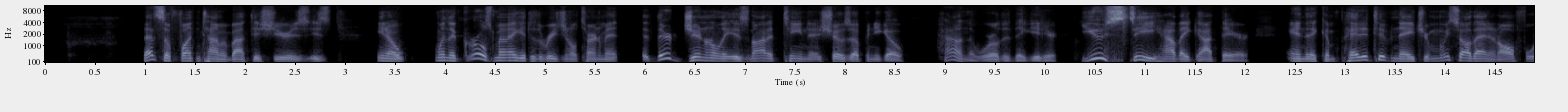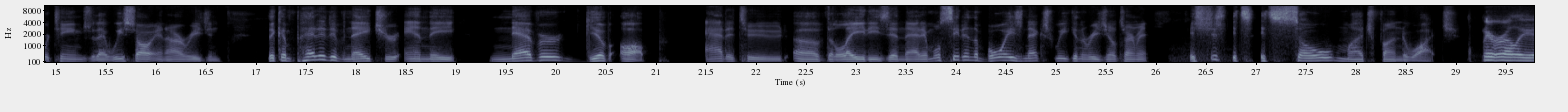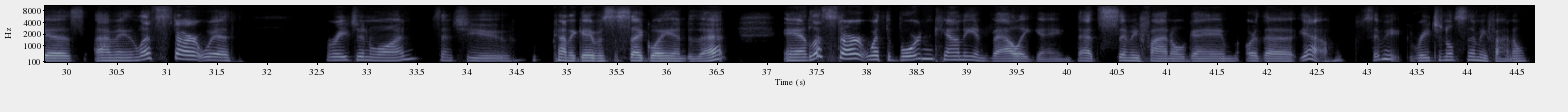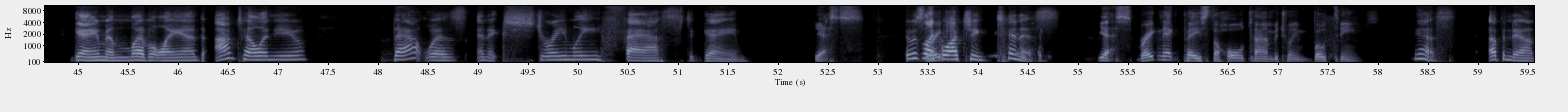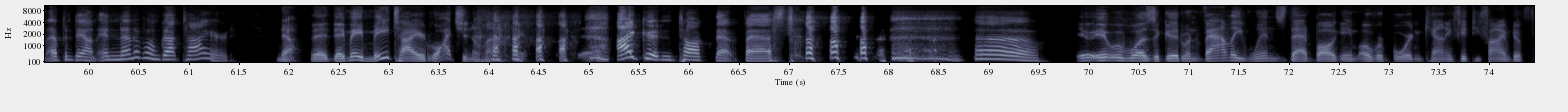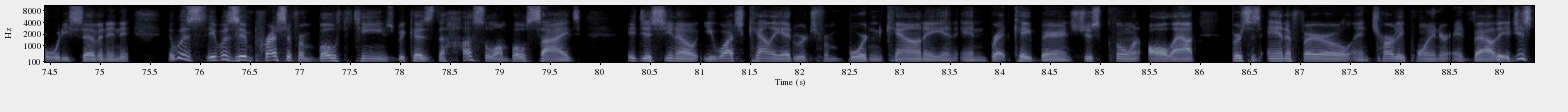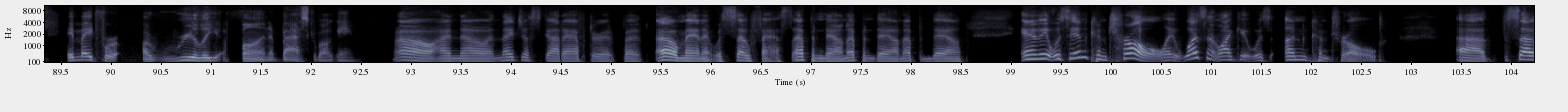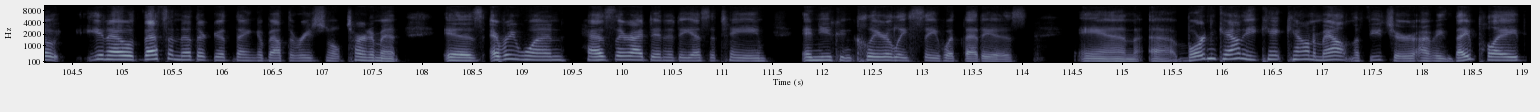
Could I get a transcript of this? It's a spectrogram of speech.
That's the fun time about this year is, is you know, when the girls make it to the regional tournament, there generally is not a team that shows up and you go, how in the world did they get here? You see how they got there and the competitive nature. And we saw that in all four teams that we saw in our region the competitive nature and the never give up attitude of the ladies in that. And we'll see it in the boys next week in the regional tournament. It's just it's it's so much fun to watch. It really is. I mean, let's start with region one, since you kind of gave us a segue into that. And let's start with the Borden County and Valley game. That's semifinal game or the yeah, semi regional semifinal game in Levelland. I'm telling you, that was an extremely fast game. Yes. It was like Break- watching tennis. Yes. Breakneck pace the whole time between both teams. Yes. Up and down, up and down. And none of them got tired. No, they, they made me tired watching them. I couldn't talk that fast. oh, it, it, was a good one. Valley wins that ball game over Borden County, fifty-five to forty-seven, and it it was it was impressive from both teams because the hustle on both sides. It just you know you watch Callie Edwards from Borden County and and Brett Kate Barons just going all out versus Anna Farrell and Charlie Pointer at Valley. It just it made for a really fun basketball game. Oh, I know. And they just got after it. But oh man, it was so fast up and down, up and down, up and down and it was in control. It wasn't like it was uncontrolled. Uh, so you know that's another good thing about the regional tournament is everyone has their identity as a team, and you can clearly see what that is. And uh, Borden County, you can't count them out in the future. I mean, they played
